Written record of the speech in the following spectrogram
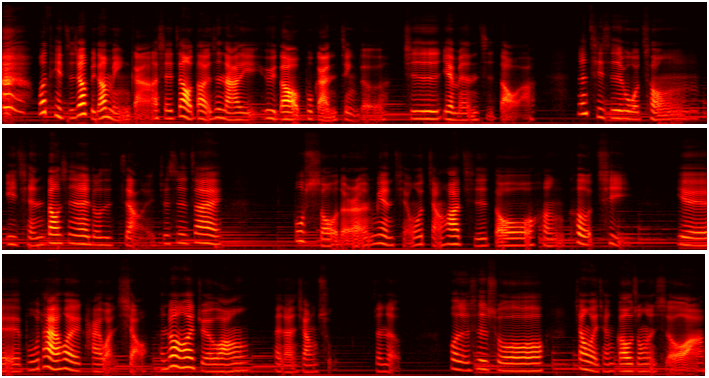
我体质就比较敏感啊，谁知道我到底是哪里遇到不干净的？其实也没人知道啊。那其实我从以前到现在都是这样诶，就是在不熟的人面前，我讲话其实都很客气，也不太会开玩笑，很多人会觉得我很难相处，真的，或者是说，像我以前高中的时候啊，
